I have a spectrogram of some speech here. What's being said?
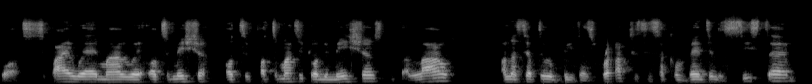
forth. Spyware, malware, automation, auto, automatic automations allowed. Unacceptable business practices circumventing the system.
